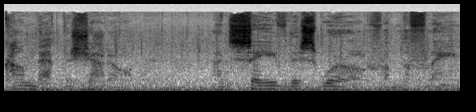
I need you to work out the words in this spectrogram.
combat the Shadow and save this world from the flame.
